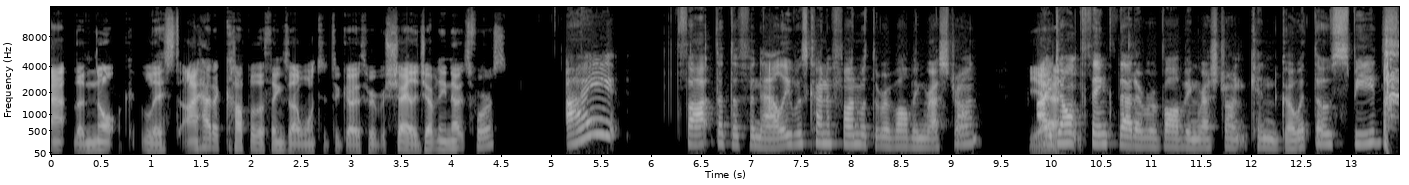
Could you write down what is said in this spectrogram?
at the NOC list. I had a couple of things I wanted to go through, but Shayla, do you have any notes for us? I thought that the finale was kind of fun with the revolving restaurant. Yeah. I don't think that a revolving restaurant can go at those speeds.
